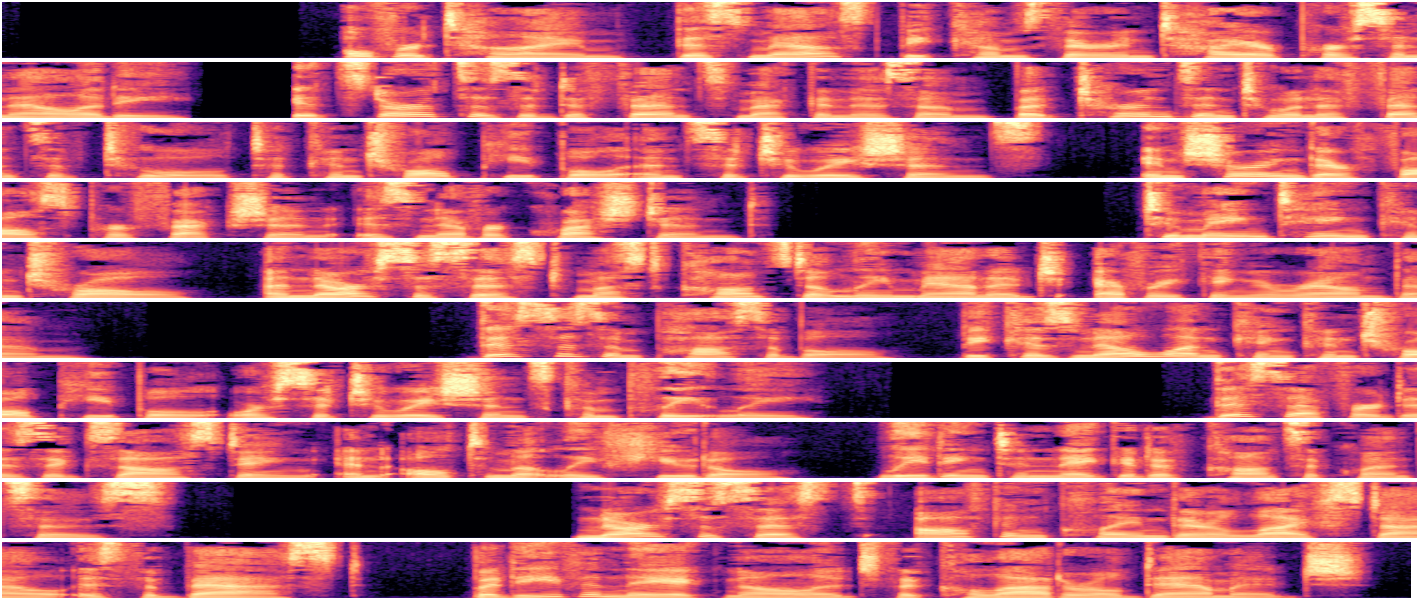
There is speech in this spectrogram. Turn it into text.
Over time, this mask becomes their entire personality. It starts as a defense mechanism but turns into an offensive tool to control people and situations, ensuring their false perfection is never questioned. To maintain control, a narcissist must constantly manage everything around them. This is impossible, because no one can control people or situations completely. This effort is exhausting and ultimately futile, leading to negative consequences. Narcissists often claim their lifestyle is the best, but even they acknowledge the collateral damage.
